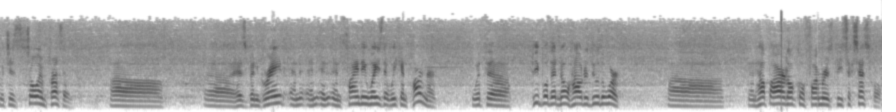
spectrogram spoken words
which is so impressive, uh, uh, has been great, and, and, and finding ways that we can partner with the people that know how to do the work uh, and help our local farmers be successful.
